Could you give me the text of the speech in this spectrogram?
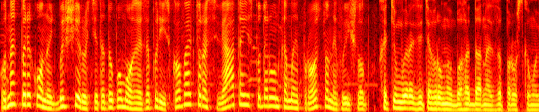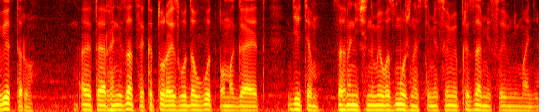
Однак переконують, без щирості та допомоги запорізького вектора свята із подарунками просто не вийшло б. Хотим выразить огромную благодарность Запорожскому вектору. Это организация, которая из года в год помогает детям с ограниченными возможностями, своими призами и своим вниманием.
